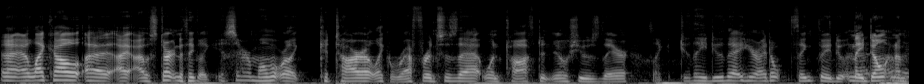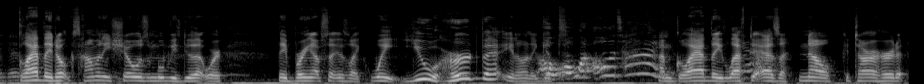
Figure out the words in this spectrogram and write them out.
and I, I like how uh, I, I was starting to think like, is there a moment where like Katara like references that when Toph didn't know she was there? It's like, do they do that here? I don't think they do, and they don't. And I'm they glad they don't. Because how many shows and movies do that where they bring up something that's like, wait, you heard that? You know, and it gets. oh, oh, all the time. I'm glad they left it as a no. Katara heard it,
